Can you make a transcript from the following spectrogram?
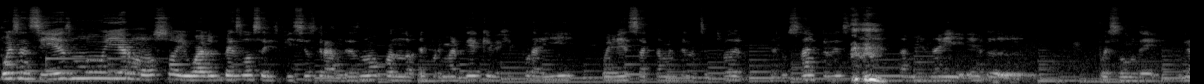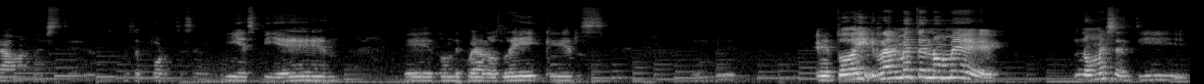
Pues en sí es muy hermoso, igual ves los edificios grandes, ¿no? Cuando el primer día que viajé por ahí fue exactamente en el centro de, de Los Ángeles, también ahí el, pues donde graban este, los deportes en ESPN, eh, donde juegan los Lakers, eh, eh, todo ahí. Realmente no me, no me sentí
